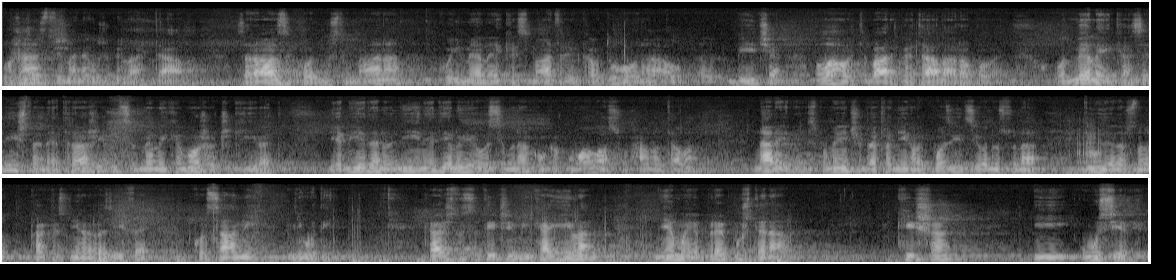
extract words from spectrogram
Božanstvima ne uzbila ta'ala. Za razliku od muslimana koji meleke smatraju kao duhovna e, bića, Allahove te barke ve ta'ala robove. Od meleka se ništa ne traži, se od meleka može očekivati, jer nijedan od njih ne djeluje osim onako kako mu Allah subhanahu ta'ala naredi. Spomenut ću dakle njihove pozicije u odnosu na ljude, odnosno kakve su njihove vazife kod samih ljudi. Kaže što se tiče Mikaila, njemu je prepuštena kiša i usjevi.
